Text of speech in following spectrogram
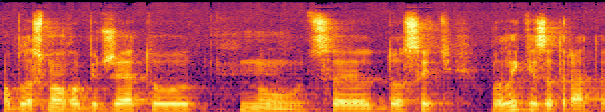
обласного бюджету ну, це досить великі затрати.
